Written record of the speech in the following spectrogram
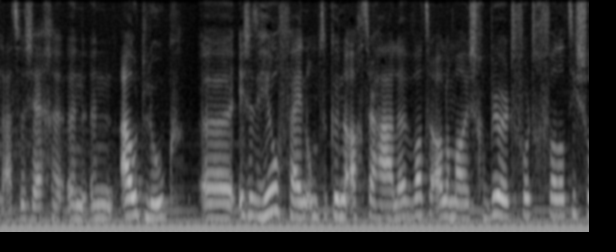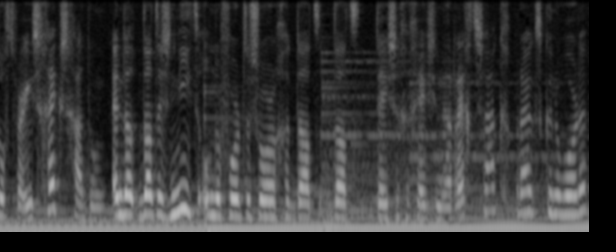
laten we zeggen, een, een Outlook, uh, is het heel fijn om te kunnen achterhalen wat er allemaal is gebeurd voor het geval dat die software iets geks gaat doen. En dat, dat is niet om ervoor te zorgen dat, dat deze gegevens in een rechtszaak gebruikt kunnen worden,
